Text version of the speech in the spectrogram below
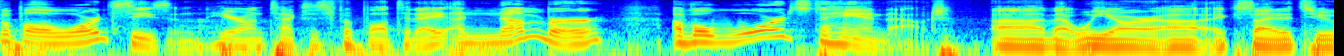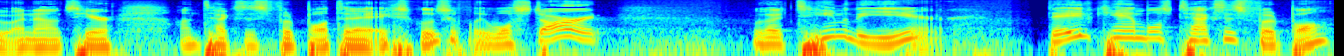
Football Award season here on Texas Football Today. A number of awards to hand out uh, that we are uh, excited to announce here on Texas Football Today exclusively. We'll start with our Team of the Year. Dave Campbell's Texas Football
